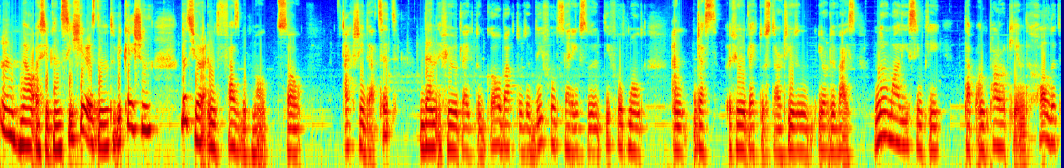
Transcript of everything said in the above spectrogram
And now as you can see here is the notification that you're in fastboot mode. So actually that's it. Then if you would like to go back to the default settings, to the default mode, and just if you would like to start using your device normally, simply tap on power key and hold it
